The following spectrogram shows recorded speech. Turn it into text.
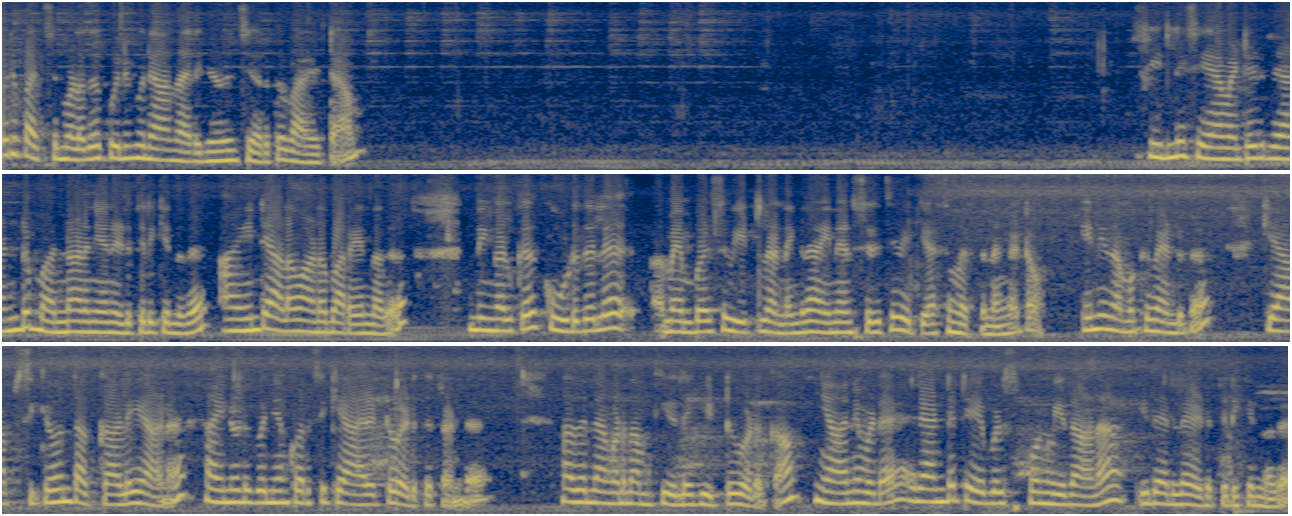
ഒരു പച്ചമുളക് കുനുകുനാന്ന് അരിഞ്ഞതും ചേർത്ത് വഴറ്റാം. ഫില്ല് ചെയ്യാൻ വേണ്ടിയിട്ട് രണ്ട് മണ്ണാണ് ഞാൻ എടുത്തിരിക്കുന്നത്. അതിന്റെ അളവാണ് പറയുന്നത്. നിങ്ങൾക്ക് കൂടുതൽ മെമ്പേഴ്സ് വീട്ടിലുണ്ടെങ്കിൽ അതിനനുസരിച്ച് വ്യത്യാസം വരുത്തണം കേട്ടോ. ഇനി നമുക്ക് വേണ്ടത് ക്യാപ്സിക്കവും തക്കാളിയാണ്. അതിനോടൊപ്പം ഞാൻ കുറച്ച് ക്യാരറ്റും എടുത്തിട്ടുണ്ട്. അതെല്ലാം കൂടെ നമുക്ക് ഇതിലേക്ക് ഇട്ട് കൊടുക്കാം. ഞാനിവിടെ രണ്ട് ടേബിൾ സ്പൂൺ വീതമാണ് ഇതെല്ലാം എടുത്തിരിക്കുന്നത്.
